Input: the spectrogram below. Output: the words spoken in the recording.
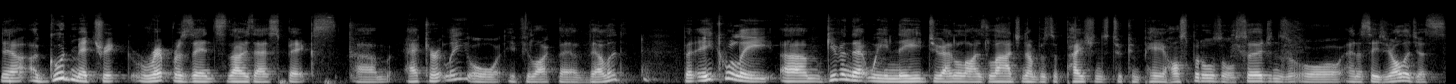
Now, a good metric represents those aspects um, accurately, or if you like, they are valid. But equally, um, given that we need to analyse large numbers of patients to compare hospitals or surgeons or anaesthesiologists,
